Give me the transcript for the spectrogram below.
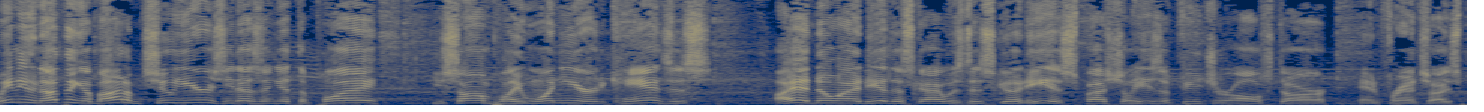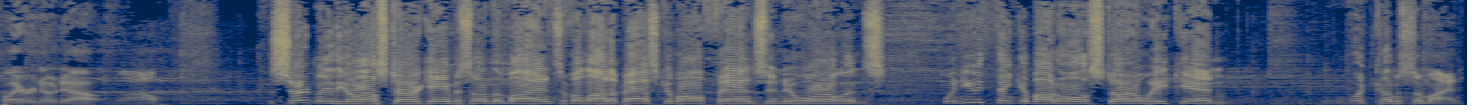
We knew nothing about him. Two years he doesn't get to play. You saw him play one year at Kansas. I had no idea this guy was this good. He is special. He's a future All Star and franchise player, no doubt. Wow certainly the All Star game is on the minds of a lot of basketball fans in New Orleans. When you think about All Star weekend, what comes to mind?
